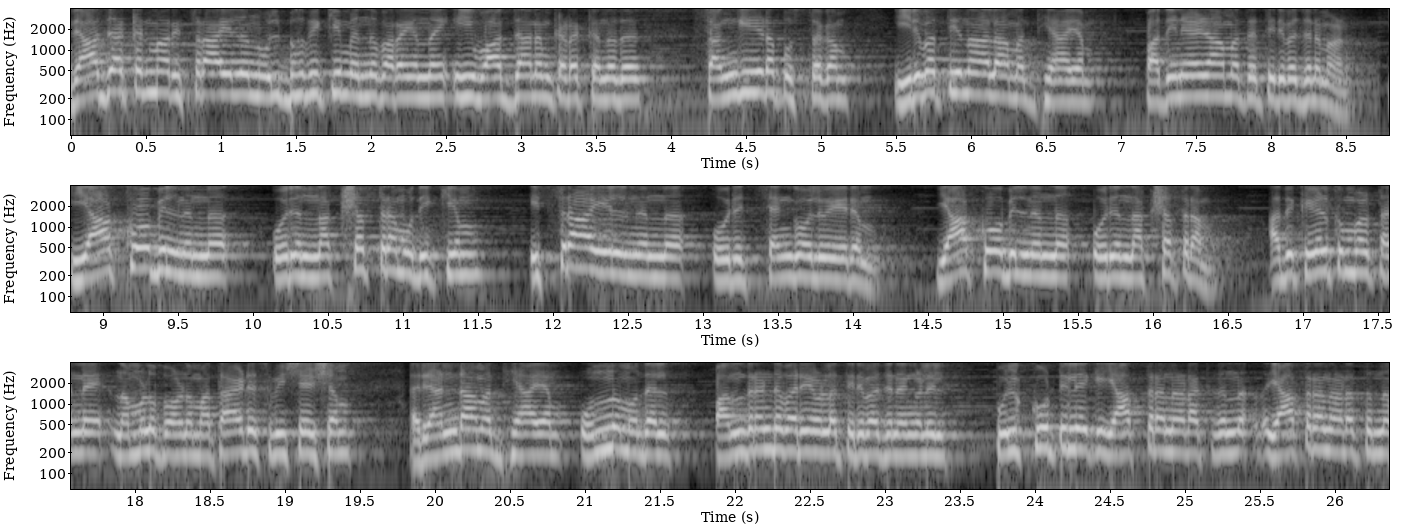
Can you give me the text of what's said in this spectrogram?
രാജാക്കന്മാർ ഇസ്രായേലിൽ നിന്ന് ഉത്ഭവിക്കും എന്ന് പറയുന്ന ഈ വാഗ്ദാനം കിടക്കുന്നത് സംഗീത പുസ്തകം ഇരുപത്തിനാലാം അധ്യായം പതിനേഴാമത്തെ തിരുവചനമാണ്. യാക്കോബിൽ നിന്ന് ഒരു നക്ഷത്രം ഉദിക്കും ഇസ്രായേലിൽ നിന്ന് ഒരു ചെങ്കോലുയരും യാക്കോബിൽ നിന്ന് ഒരു നക്ഷത്രം. അത് കേൾക്കുമ്പോൾ തന്നെ നമ്മൾ പോകണം. മത്തായുടെ സുവിശേഷം രണ്ടാം അധ്യായം ഒന്ന് മുതൽ പന്ത്രണ്ട് വരെയുള്ള തിരുവചനങ്ങളിൽ പുൽക്കൂട്ടിലേക്ക് യാത്ര നടക്കുന്ന യാത്ര നടത്തുന്ന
